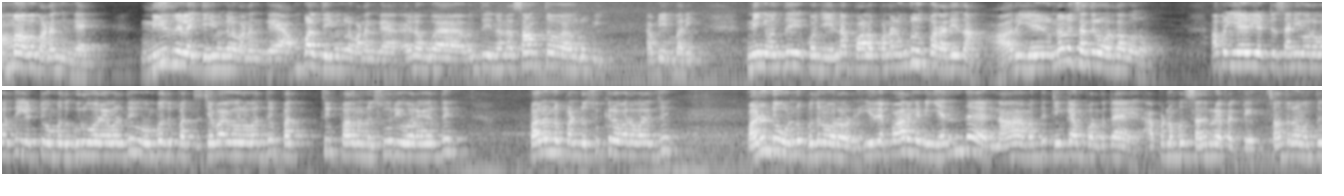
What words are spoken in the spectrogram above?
அம்மாவை வணங்குங்க. நீர்நிலை தெய்வங்களை வணங்குங்க. அம்பாள் தெய்வங்களை வணங்க. அதில் வந்து என்னென்னா சாந்த ரூபி அப்படின்னு மாதிரி. நீங்கள் வந்து கொஞ்சம் என்ன ஃபாலோ பண்ணால் உங்களுக்கு பாரு அதே தான் ஆறு ஏழுனாவே சந்திரன் வர தான் வரும். அப்புறம் ஏழு எட்டு சனி உரம் வருது எட்டு ஒன்பது குரு வரை வருது ஒன்பது பத்து செவ்வாய் உரம் வருது பத்து பதினொன்று சூரிய வர வருது பதினொன்று பன்னெண்டு சுக்கிர உரம் வருது பன்னெண்டு ஒன்று புதன் வர. வருது இதில் பாருங்கள் நீங்கள் எந்த நான் வந்து திங்காம பிறந்துட்டேன் அப்படின்னும் போது சந்திரன் எஃபெக்ட் சந்திரன் வந்து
